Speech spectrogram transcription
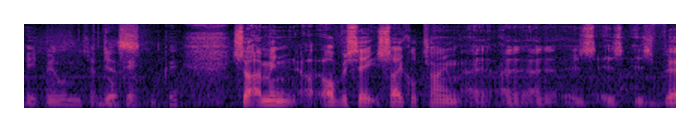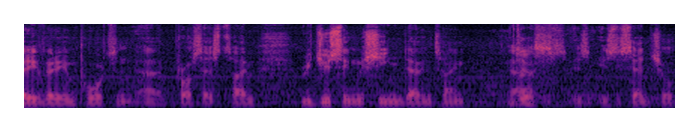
8 millimeter, yes. Okay, okay. So, I mean, obviously, cycle time uh, uh is, is, is very, very important, uh, process time, reducing machine downtime uh, yes. is, is, is, essential.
